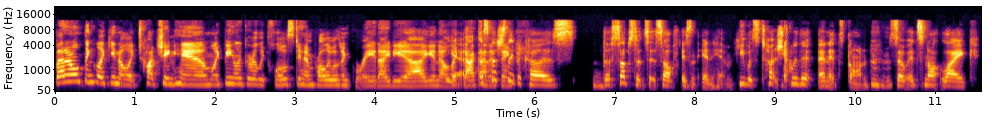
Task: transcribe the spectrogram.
but i don't think like you know like touching him like being like really close to him probably wasn't a great idea you know like Yeah, that kind of especially thing because the substance itself isn't in him. He was touched Yeah. with it and it's gone. Mhm. So it's not like,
